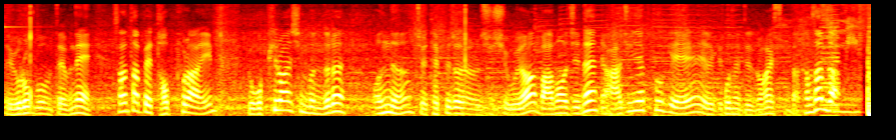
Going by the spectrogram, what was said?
이런 부분 때문에 산타페 더 프라임 요거 필요하신 분들은 얼른 저희 대표 전화를 주시고요. 나머지는 아주 예쁘게 이렇게 보내드리도록 하겠습니다. 감사합니다.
